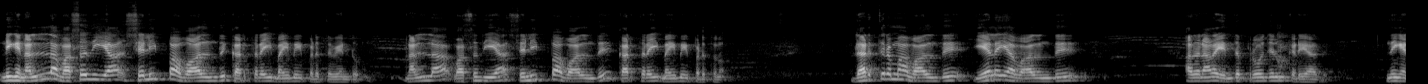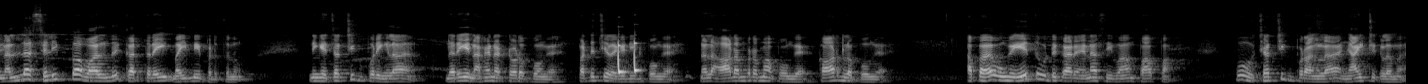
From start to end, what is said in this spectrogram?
நீங்கள் நல்லா வசதியாக செழிப்பாக வாழ்ந்து கர்த்தரை மகிமைப்படுத்த வேண்டும். நல்லா வசதியாக செழிப்பாக வாழ்ந்து கர்த்தரை மகிமைப்படுத்தணும். தரித்திரமாக வாழ்ந்து ஏழையாக வாழ்ந்து அதனால் எந்த பிரயோஜனமும் கிடையாது. நீங்கள் நல்லா செழிப்பாக வாழ்ந்து கர்த்தரை மகிமைப்படுத்தணும். நீங்கள் சர்ச்சுக்கு போகிறீங்களா நிறைய நகை நட்டோட போங்க பட்டுச்சீலை கட்டிட்டு போங்க நல்லா ஆடம்பரமாக போங்க காரில் போங்க. அப்போ உங்கள் ஏற்று வீட்டுக்காரன் என்ன செய்வான்? பார்ப்பான். ஓ சர்ச்சுக்கு போகிறாங்களா ஞாயிற்றுக்கிழமை.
